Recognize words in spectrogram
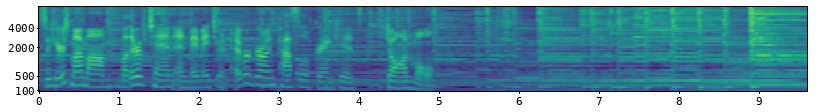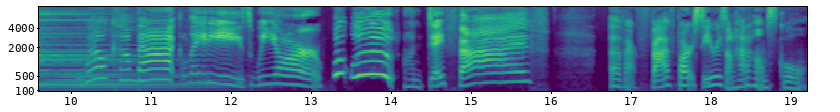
So here's my mom, mother of 10, and Maymay to an ever growing passel of grandkids, Dawn Mole. Ladies. We are woot woot on day five of our five part series on how to homeschool.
